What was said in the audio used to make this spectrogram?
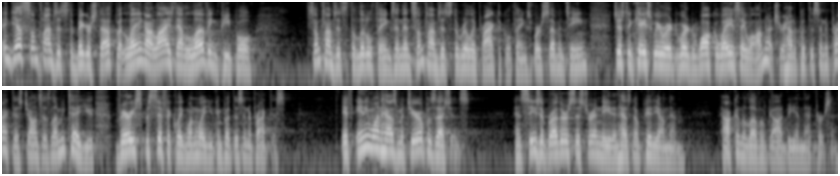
And yes, sometimes it's the bigger stuff, but laying our lives down, loving people Sometimes it's the little things, and then sometimes it's the really practical things. Verse 17, just in case we were, were to walk away and say, Well, I'm not sure how to put this into practice, John says, Let me tell you very specifically one way you can put this into practice. If anyone has material possessions and sees a brother or sister in need and has no pity on them, how can the love of God be in that person?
